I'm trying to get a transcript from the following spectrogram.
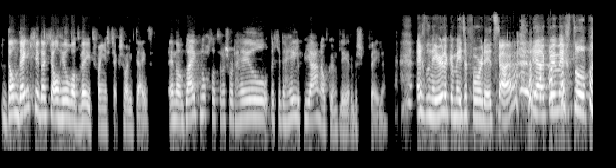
dan denk je dat je al heel wat weet van je seksualiteit. En dan blijkt nog dat er een soort heel, dat je de hele piano kunt leren bespelen. Echt een heerlijke metafoor dit. Ja, ja ik vind hem echt top.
